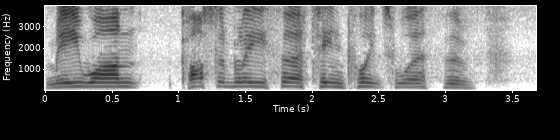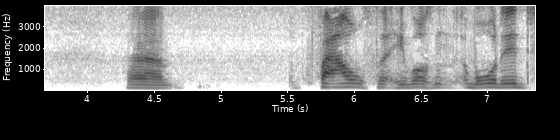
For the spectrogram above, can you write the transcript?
Me one, possibly 13 points worth of uh, fouls that he wasn't awarded.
